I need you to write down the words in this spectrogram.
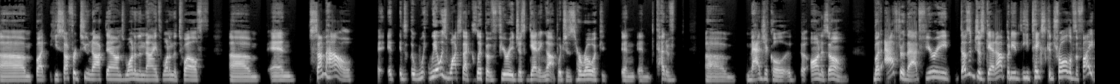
um, but he suffered two knockdowns, one in the ninth, one in the twelfth, um, and somehow it, it's we, we, always watch that clip of Fury just getting up, which is heroic and and kind of um, magical uh, on its own. But after that, Fury doesn't just get up, but he, he takes control of the fight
